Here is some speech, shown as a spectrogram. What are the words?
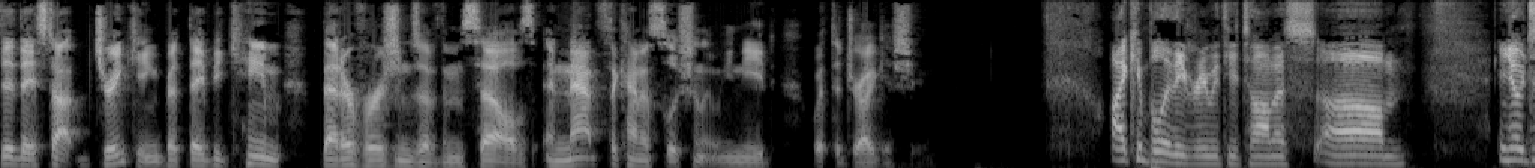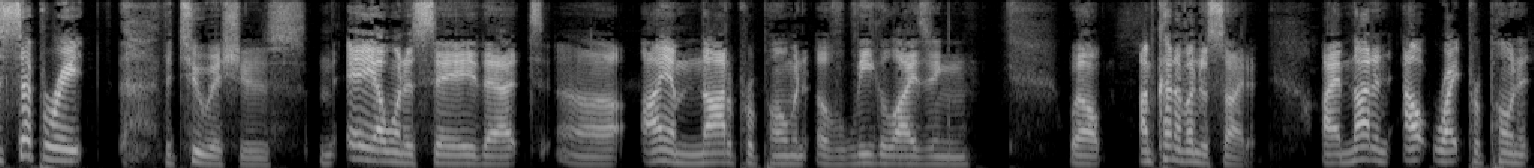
did they stop drinking, but they became better versions of themselves, and that's the kind of solution that we need with the drug issue. I completely agree with you, Thomas. Um, you know, to separate the two issues, A, I want to say that uh, I am not a proponent of legalizing, well, I'm kind of undecided. I am not an outright proponent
